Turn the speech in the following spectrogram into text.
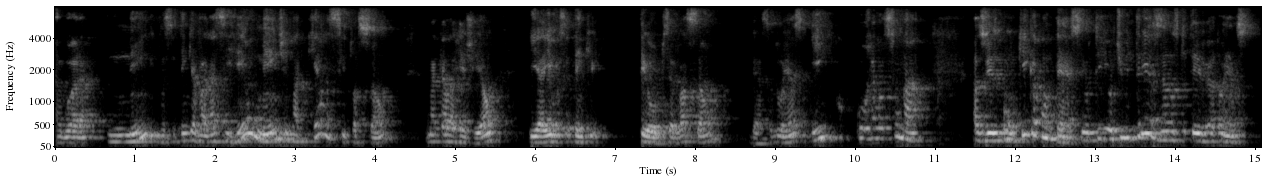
Agora, nem você tem que avaliar se realmente naquela situação, naquela região, e aí você tem que ter observação dessa doença e correlacionar. Às vezes, bom, o que que acontece? Eu, eu tive três anos que teve a doença.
